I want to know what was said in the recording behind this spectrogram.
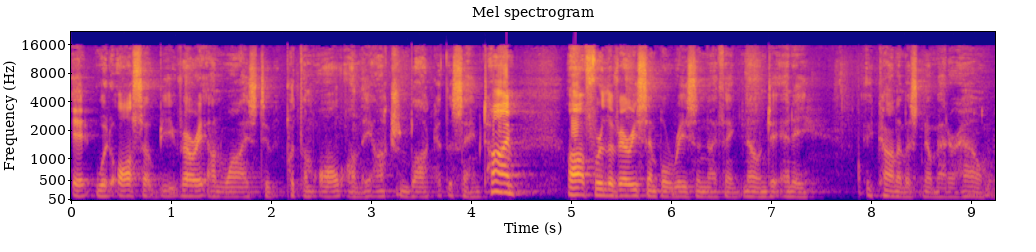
it would also be very unwise to put them all on the auction block at the same time uh, for the very simple reason, I think, known to any economist, no matter how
